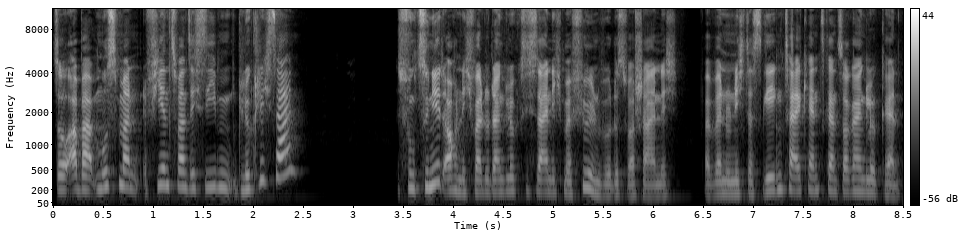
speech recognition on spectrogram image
So, aber muss man 24-7 glücklich sein? Es funktioniert auch nicht, weil du dann glücklich sein nicht mehr fühlen würdest, wahrscheinlich. Weil wenn du nicht das Gegenteil kennst, kannst du auch kein Glück kennen.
